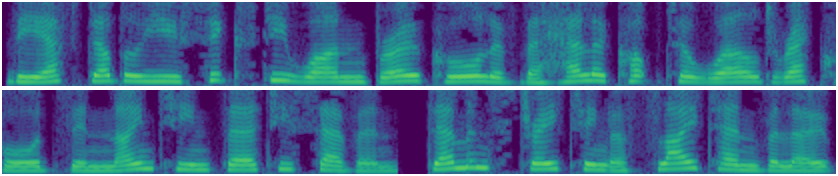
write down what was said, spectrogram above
The FW-61 broke all of the helicopter world records in 1937, demonstrating a flight envelope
